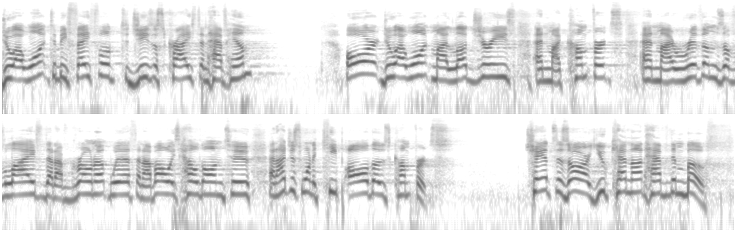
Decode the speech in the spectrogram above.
Do I want to be faithful to Jesus Christ and have Him? Or do I want my luxuries and my comforts and my rhythms of life that I've grown up with and I've always held on to, and I just want to keep all those comforts? Chances are you cannot have them both.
